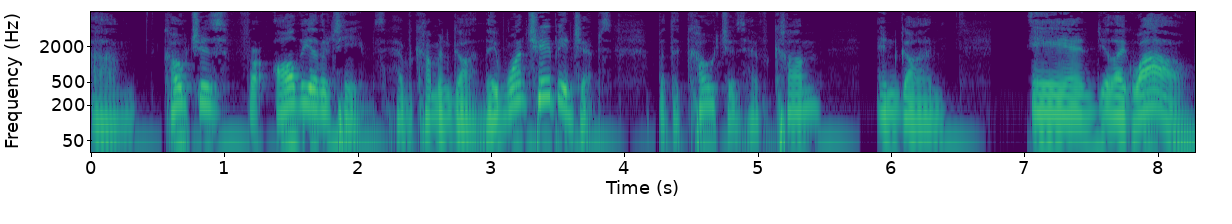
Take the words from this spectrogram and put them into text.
Um, coaches for all the other teams have come and gone. They've won championships, but the coaches have come and gone. And you're like, wow,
